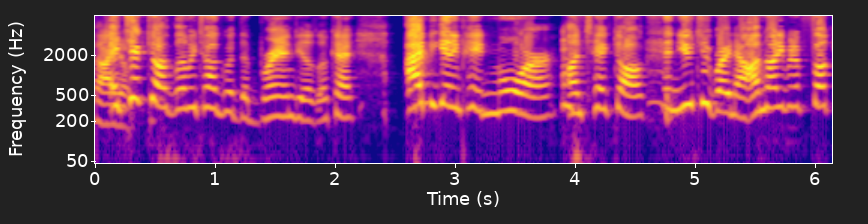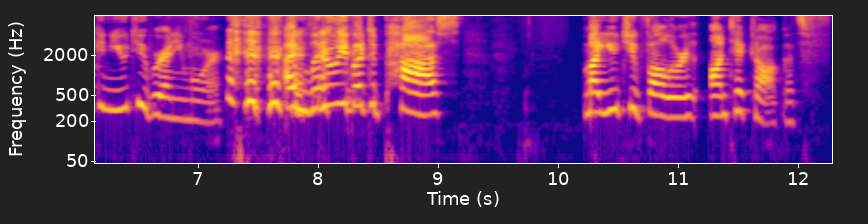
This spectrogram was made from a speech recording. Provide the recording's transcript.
But And TikTok, let me talk about the brand deals, okay? I'd be getting paid more on TikTok than YouTube right now. I'm not even a fucking YouTuber anymore. I'm literally about to pass my YouTube followers on TikTok. That's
